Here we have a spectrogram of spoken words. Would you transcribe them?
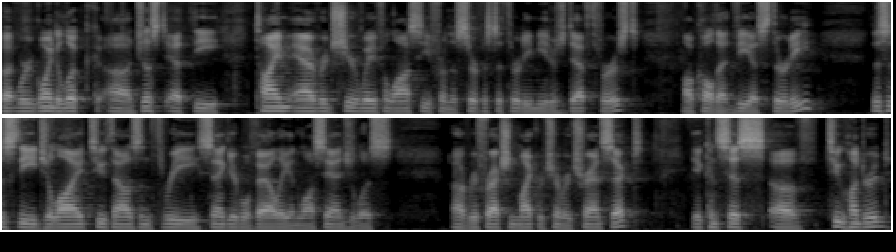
But we're going to look uh, just at the time average shear wave velocity from the surface to 30 meters depth first. I'll call that VS30. This is the July 2003 San Gabriel Valley and Los Angeles uh, refraction microtremor transect. It consists of 200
